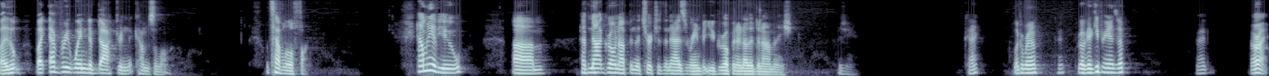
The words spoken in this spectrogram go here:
by, the, by every wind of doctrine that comes along. Let's have a little fun. How many of you um, have not grown up in the Church of the Nazarene, but you grew up in another denomination? Okay? Look around. Okay, keep your hands up. All right. All right.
